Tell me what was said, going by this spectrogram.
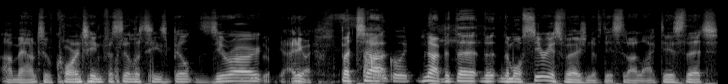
Amount of quarantine facilities built, zero. Anyway, but So uh, good. no, but the, the the more serious version of this that I liked is that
